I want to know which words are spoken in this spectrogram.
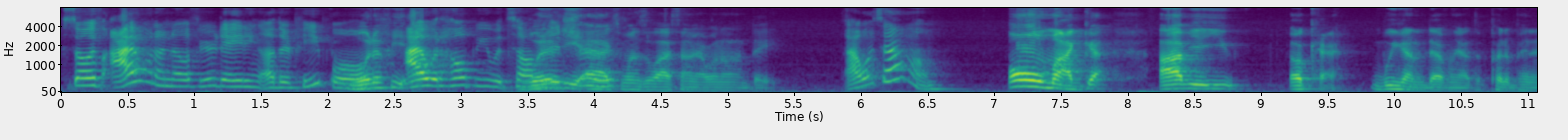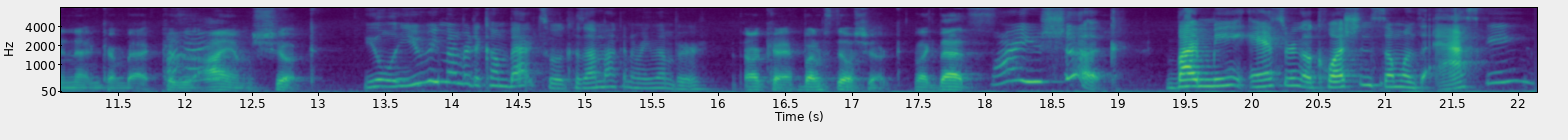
So if I want to know if you're dating other people, What if he- I would hope you would tell me the truth. what if he asked, "When's the last time I went on a date?" I would tell him. Oh my god, Avia, you okay? We gonna definitely have to put a pin in that and come back because I am shook. You'll you remember to come back to it because I'm not gonna remember. Okay, but I'm still shook. Like that's Why are you shook? By me answering a question someone's asking?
